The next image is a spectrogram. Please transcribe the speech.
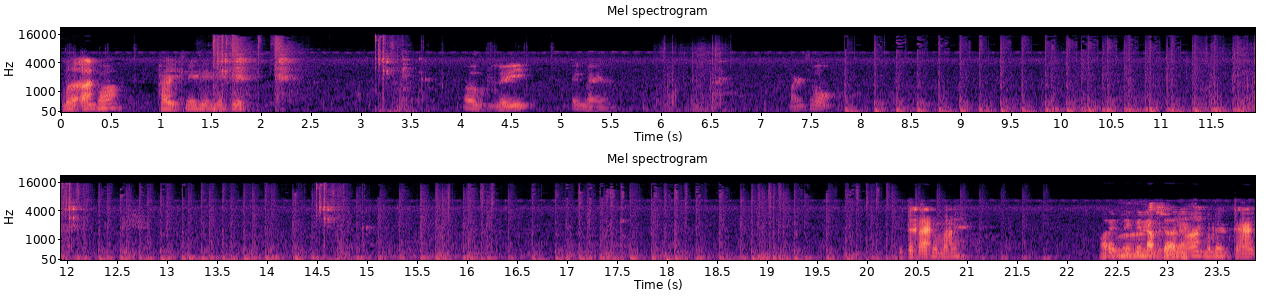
mở ăn quá thầy khi đi mất thịt ừ lý cái mẹ bắn số một. Tao cao cho mà đây. Ở đây, mình đang sửa này. Mình đang cao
